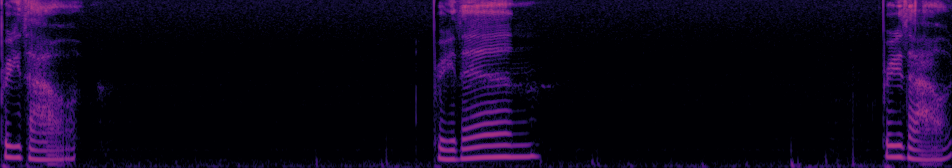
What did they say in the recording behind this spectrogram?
Breathe out. Breathe in. Breathe out.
